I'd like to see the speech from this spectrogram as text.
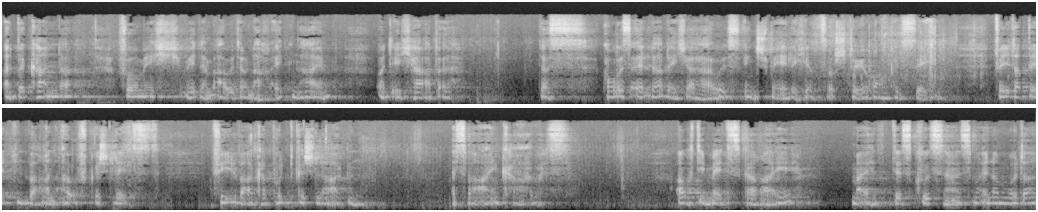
Ein Bekannter fuhr mich mit dem Auto nach Ettenheim und ich habe das großelterliche Haus in schmählicher Zerstörung gesehen. Federbetten waren aufgeschlitzt, viel war kaputtgeschlagen. Es war ein Chaos. Auch die Metzgerei des Cousins meiner Mutter,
